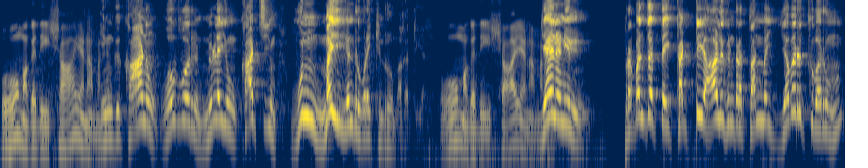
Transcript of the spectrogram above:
ஓம் அகதீஷாய நமக. இங்கு காணும் ஒவ்வொரு நிலையும் காட்சியும் உண்மை என்று உரைக்கின்றோம் அகத்தியன் ஓம் அகதீஷாய நமக. ஏனெனில் பிரபஞ்சத்தை கட்டி ஆளுகின்ற தன்மை எவருக்கு வரும்?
